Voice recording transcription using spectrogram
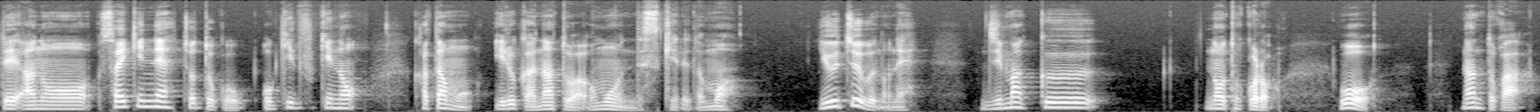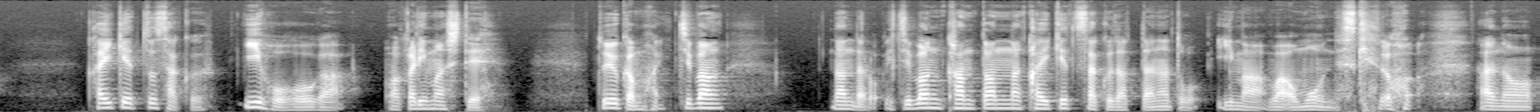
であの最近ねちょっとこうお気づきの方もいるかなとは思うんですけれども YouTube のね字幕のところをなんとか解決策いい方法が分かりましてというかまあ一番なんだろう一番簡単な解決策だったなと今は思うんですけど あの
